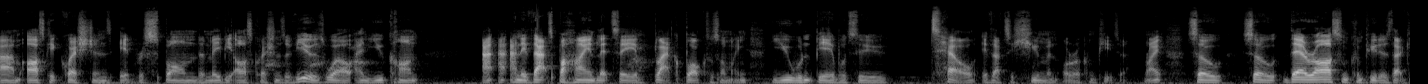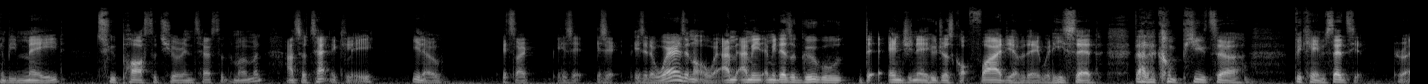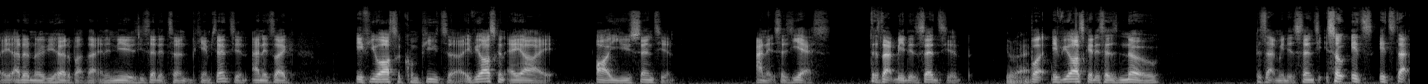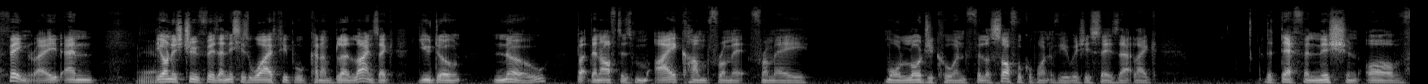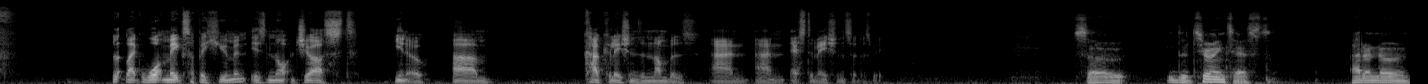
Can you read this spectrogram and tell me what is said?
um, ask it questions, it respond, and maybe ask questions of you as well, and you can't. And if that's behind, let's say, a black box or something, you wouldn't be able to tell if that's a human or a computer, right? So, so there are some computers that can be made to pass the Turing test at the moment, and so technically, you know, it's like is it is it is it aware? Is it not aware? I mean, I mean, there's a Google engineer who just got fired the other day when he said that a computer became sentient. Right? I don't know if you heard about that in the news. He said it turned became sentient, and it's like if you ask a computer, if you ask an AI, "Are you sentient?" and it says yes, does that mean it's sentient? Right. But if you ask it, it says no. Does that mean it's sentient? So it's it's that thing, right? And yeah. the honest truth is, and this is why people kind of blur lines. Like you don't know but then after I come from it from a more logical and philosophical point of view, which is says that like the definition of like what makes up a human is not just you know um, calculations and numbers and and estimations, so to speak. So the Turing test, I don't know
